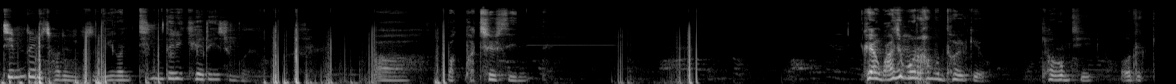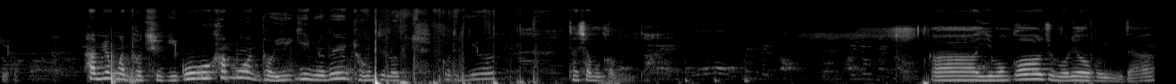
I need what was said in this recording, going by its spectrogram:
팀들이 잘해줬어요. 이건 팀들이 캐리해준 거예요. 아, 막 받칠 수 있는데. 그냥 마지막으로 한 번 더 할게요. 경험치 얻을게요. 한 명만 더 죽이고 한 번 더 이기면은 경험치를 얻거든요. 다시 한 번 가봅니다. 아 이번 거 좀 어려워 보입니다.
